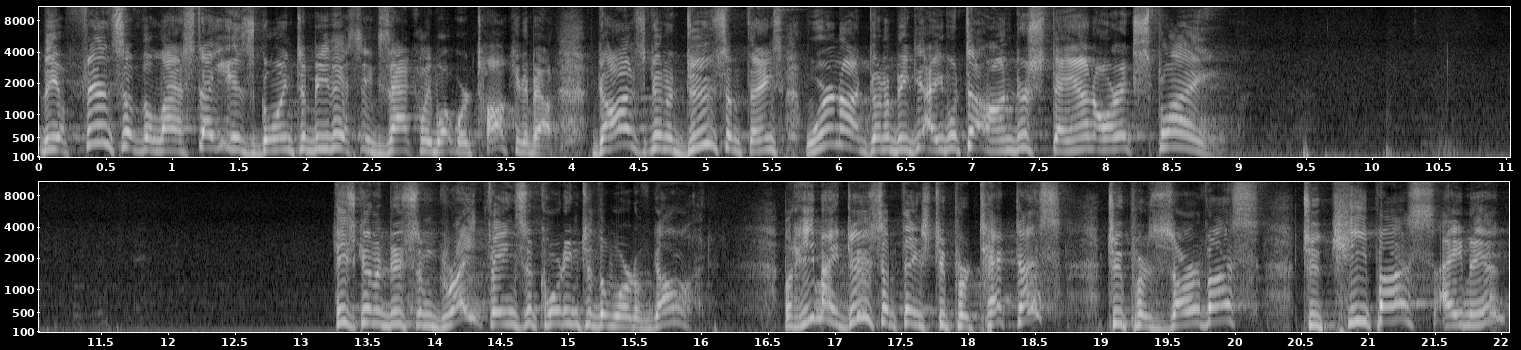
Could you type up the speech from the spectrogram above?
the offense of the last day is going to be this exactly what we're talking about. God's going to do some things we're not going to be able to understand or explain. He's going to do some great things according to the Word of God. But He may do some things to protect us, to preserve us, to keep us. Amen.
